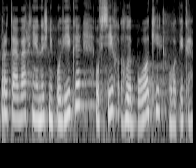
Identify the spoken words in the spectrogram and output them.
проте верхні і нижні повіки у всіх глибокі опіки.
